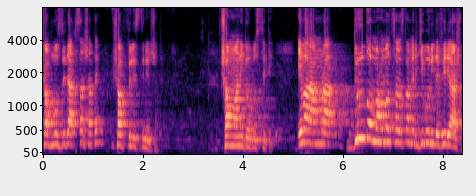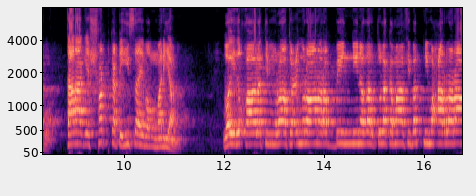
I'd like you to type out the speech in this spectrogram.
সব মসজিদে আকসার সাথে সব ফিলিস্তিনের সাথে সম্মানিত উপস্থিতি এবার আমরা দ্রুত মোহাম্মদ সাল্লামের জীবনীতে ফিরে আসব তার আগে শর্টকাটে ঈসা এবং মারিয়াম ওয়াইদ قالت امرأة عمران رب إني نظرت لك ما في بطني محررا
